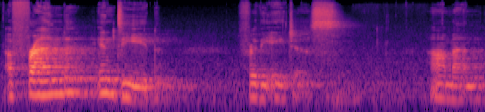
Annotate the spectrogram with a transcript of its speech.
a friend indeed for the ages. Amen.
